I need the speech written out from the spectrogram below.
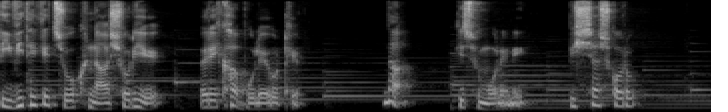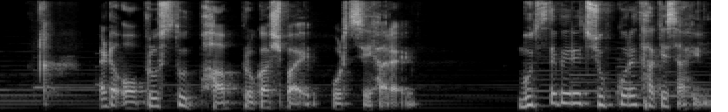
টিভি থেকে চোখ না সরিয়ে রেখা বলে ওঠে। না, কিছু মনে নেই। বিশ্বাস করো। একটা অপ্রস্তুত ভাব প্রকাশ পায় ওর চেহারায়। বুঝতে পেরে চুপ করে থাকে সাহিল।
